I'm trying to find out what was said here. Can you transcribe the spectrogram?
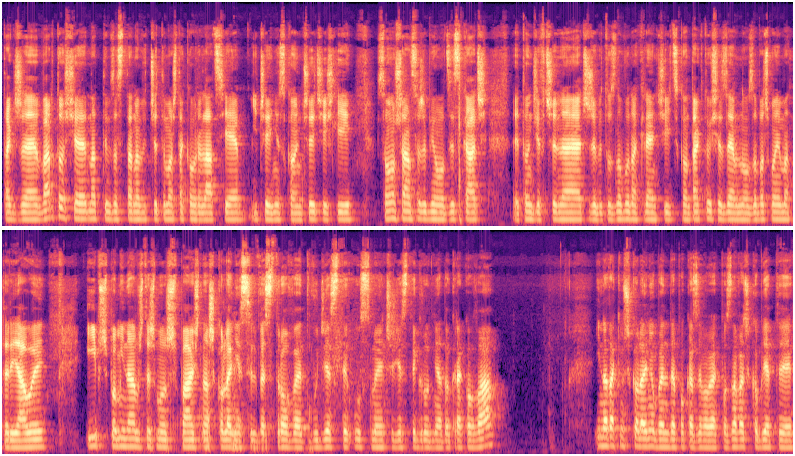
Także warto się nad tym zastanowić, czy ty masz taką relację i czy jej nie skończyć. Jeśli są szanse, żeby ją odzyskać, e, tą dziewczynę, czy żeby to znowu nakręcić, skontaktuj się ze mną, zobacz moje materiały. I przypominam, że też możesz wpaść na szkolenie sylwestrowe 28-30 grudnia do Krakowa. I na takim szkoleniu będę pokazywał, jak poznawać kobiety,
